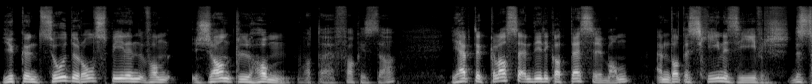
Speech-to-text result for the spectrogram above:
Je kunt zo de rol spelen van Jean Telhom. Wat de fuck is dat? Je hebt de klasse en delicatesse, man. En dat is geen zever. Dus,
